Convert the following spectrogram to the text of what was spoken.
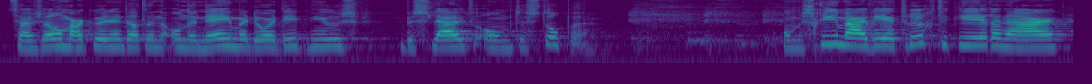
Het zou zomaar kunnen dat een ondernemer door dit nieuws besluit om te stoppen. Om misschien maar weer terug te keren naar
